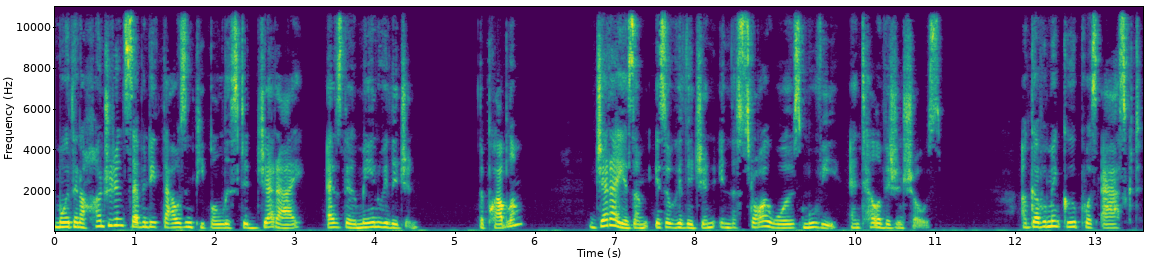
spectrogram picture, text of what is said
More than 170,000 people listed Jedi as their main religion. The problem? Jediism is a religion in the Star Wars movie and television shows. A government group was asked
